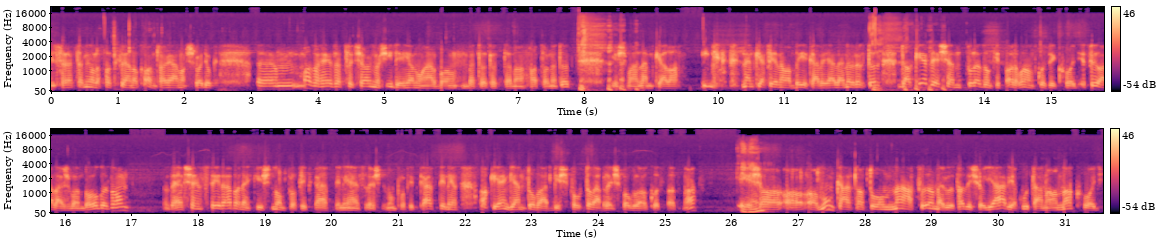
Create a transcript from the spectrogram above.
Tiszteletem, jó napot kívánok, Antal János vagyok. Az a helyzet, hogy sajnos idén januárban betöltöttem a 65-öt, és már nem kell a nem kell félnem a BKV ellenőröktől, de a kérdésem tulajdonképpen arra vonatkozik, hogy főállásban dolgozom, az versenyszférában, egy kis non-profit Kft-nél, non-profit Kft-nél, aki engem tovább is, továbbra is foglalkoztatna, igen. És a, a, a munkáltatómnál fölmerült az is, hogy járjak utána annak, hogy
